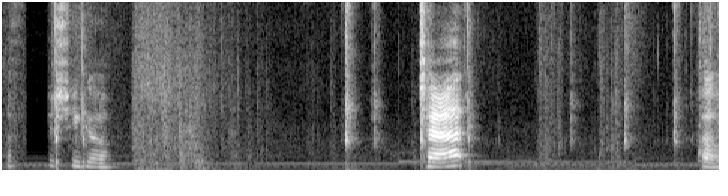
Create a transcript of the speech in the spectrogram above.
Where did she go? Chat? Oh.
